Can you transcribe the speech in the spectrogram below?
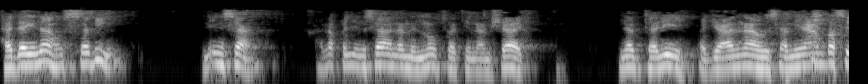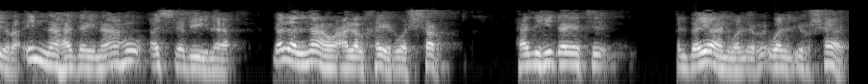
هديناه السبيل. الإنسان خلق الإنسان من نطفة أمشاج نبتليه فجعلناه سميعا بصيرا. إنا هديناه السبيل دللناه على الخير والشر. هذه هداية البيان والإرشاد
